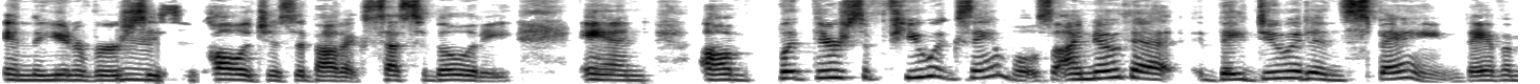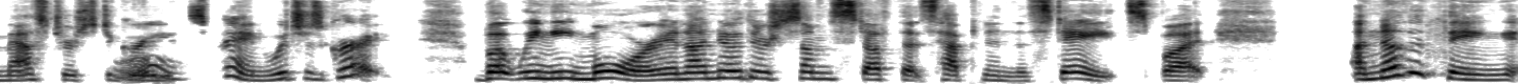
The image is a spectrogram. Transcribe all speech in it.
in the universities mm. and colleges about accessibility and um, but there's a few examples i know that they do it in spain they have a master's degree Ooh. in spain which is great but we need more and i know there's some stuff that's happened in the states but another thing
